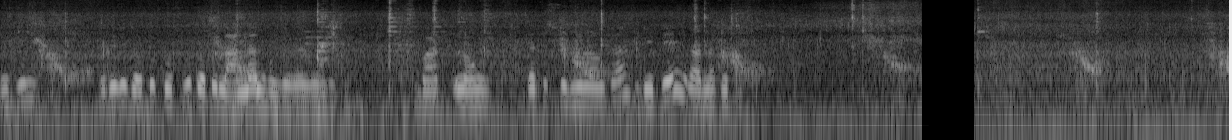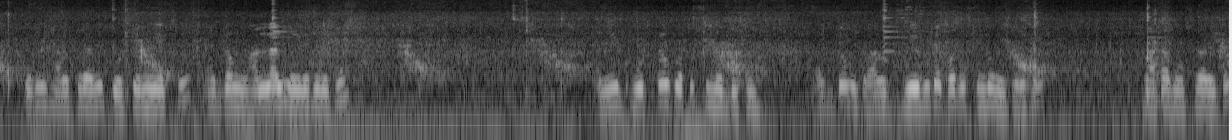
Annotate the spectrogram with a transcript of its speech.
দেখুন, এটাকে যত কষবো তত লাল লাল হয়ে যাবে বাট লং যাতে শুকনো লঙ্কা বেটে রান্না করছি দেখুন ভালো করে আমি কষে নিয়েছি, একদম লাল লাল হয়ে গেছে, দেখুন। আমি ঘোরটাও কত সুন্দর, দেখুন। একদম গ্রেভিটা কত সুন্দর হয়েছে, দেখুন। বাটা মশলার এটা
